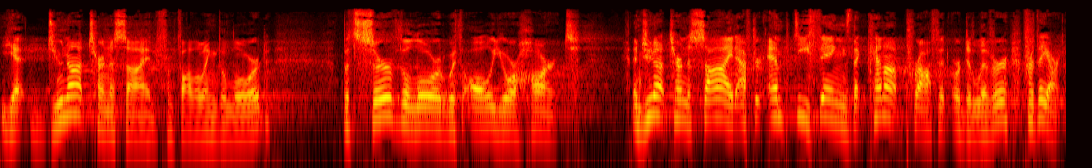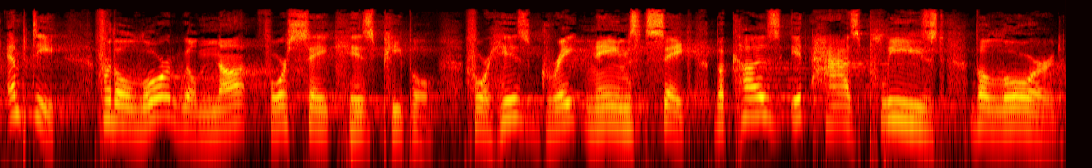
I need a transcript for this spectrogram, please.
yet do not turn aside from following the Lord, but serve the Lord with all your heart. And do not turn aside after empty things that cannot profit or deliver, for they are empty. For the Lord will not forsake his people for his great name's sake, because it has pleased the Lord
